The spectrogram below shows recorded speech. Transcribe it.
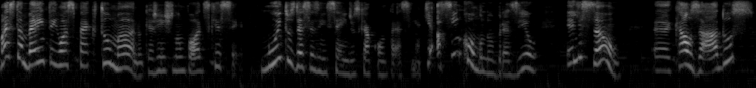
Mas também tem o aspecto humano, que a gente não pode esquecer. Muitos desses incêndios que acontecem aqui, assim como no Brasil, eles são é, causados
